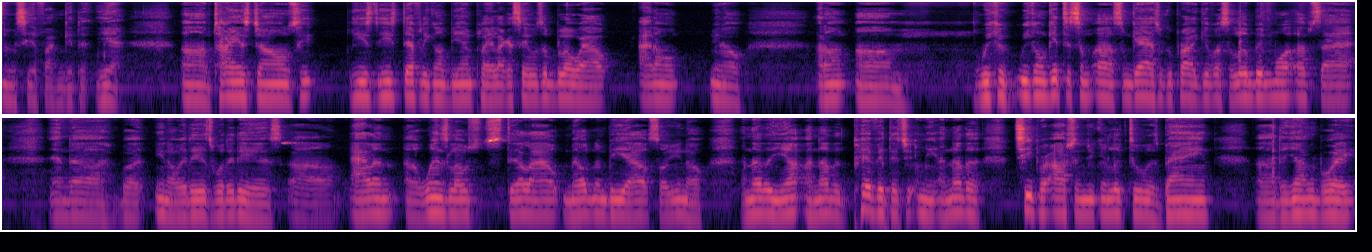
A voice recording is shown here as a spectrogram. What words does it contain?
let me see if I can get that. Yeah, um, Tyus Jones. He he's he's definitely going to be in play. Like I said, it was a blowout. I don't, you know, I don't. um We could we gonna get to some uh some guys who could probably give us a little bit more upside. And uh, but you know it is what it is. Uh, Allen uh, Winslow's still out. Melton be out. So you know another young another pivot that you I mean another cheaper option you can look to is Bane, uh, the young boy.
